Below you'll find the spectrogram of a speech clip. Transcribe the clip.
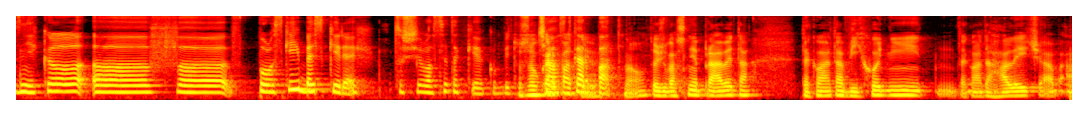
vznikl uh, v, v polských Beskydech, což je vlastně taky jakoby to jsou část Karpaty Karpat. Už, no, to je vlastně právě ta, taková ta východní, taková ta Halič a, a,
